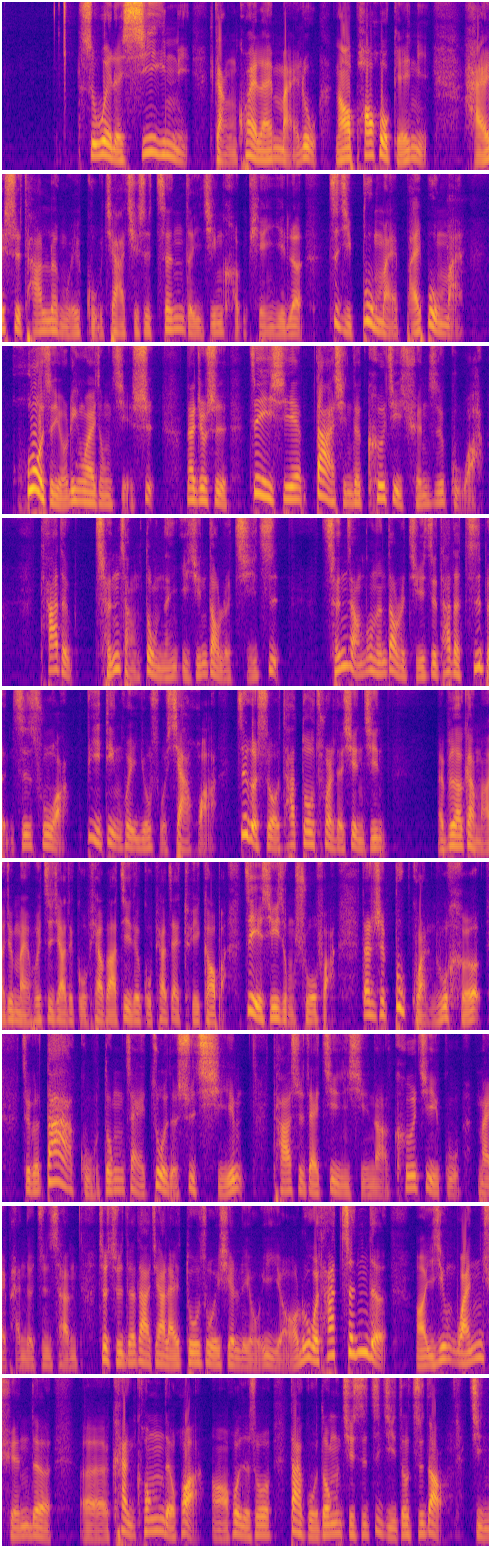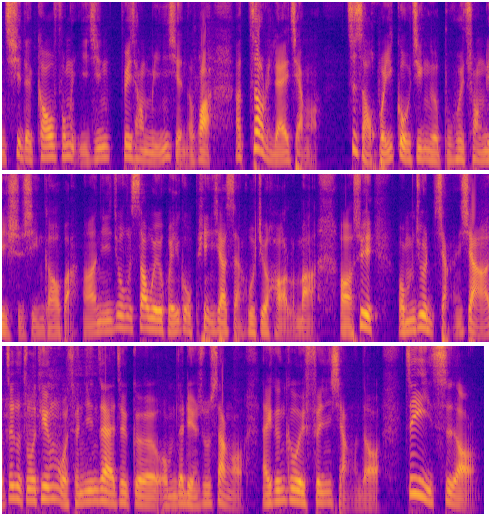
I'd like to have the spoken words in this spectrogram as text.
是为了吸引你赶快来买入，然后抛货给你，还是他认为股价其实真的已经很便宜了，自己不买白不买？或者有另外一种解释，那就是这些大型的科技全值股啊，它的成长动能已经到了极致。成长动能到了极致，它的资本支出啊必定会有所下滑。这个时候，它多出来的现金，哎，不知道干嘛，就买回自家的股票，把自己的股票再推高吧。这也是一种说法。但是不管如何，这个大股东在做的事情，它是在进行啊科技股买盘的支撑，这值得大家来多做一些留意哦。如果他真的啊已经完全的呃看空的话啊，或者说大股东其实自己都知道景气的高峰已经非常明显的话，那照理来讲哦。至少回购金额不会创历史新高吧？啊，你就稍微回购骗一下散户就好了嘛。啊，所以我们就讲一下啊，这个昨天我曾经在这个我们的脸书上哦，来跟各位分享的哦，这一次哦，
